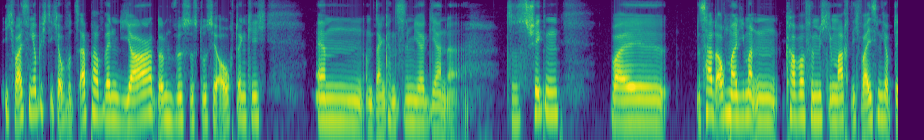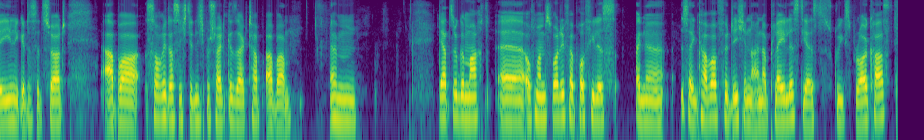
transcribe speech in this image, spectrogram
Ich weiß nicht, ob ich dich auf WhatsApp habe. Wenn ja, dann wüsstest du es ja auch, denke ich. Ähm, und dann kannst du mir gerne das schicken, weil es hat auch mal jemand ein Cover für mich gemacht. Ich weiß nicht, ob derjenige das jetzt hört. Aber sorry, dass ich dir nicht Bescheid gesagt habe, aber ähm, der hat so gemacht, äh, auf meinem Spotify-Profil ist eine, ist ein Cover für dich in einer Playlist, die heißt Squeaks Broadcast.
